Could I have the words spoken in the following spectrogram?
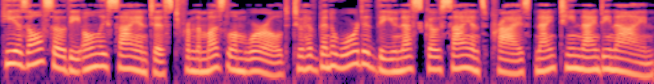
He is also the only scientist from the Muslim world to have been awarded the UNESCO Science Prize 1999.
